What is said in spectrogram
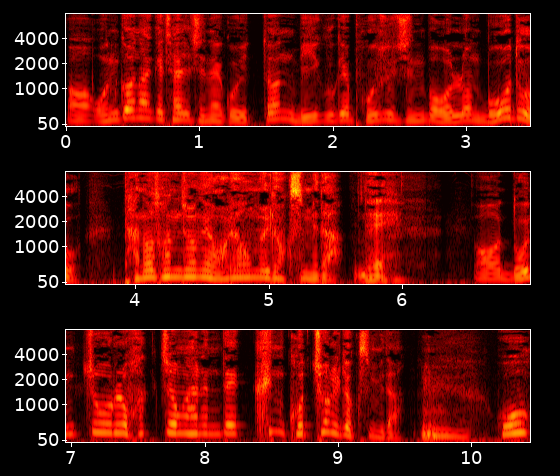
어, 온건하게 잘 지내고 있던 미국의 보수 진보 언론 모두 단어 선정에 어려움을 겪습니다. 네. 어, 논조를 확정하는데 큰 고초를 겪습니다. 음. 어?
